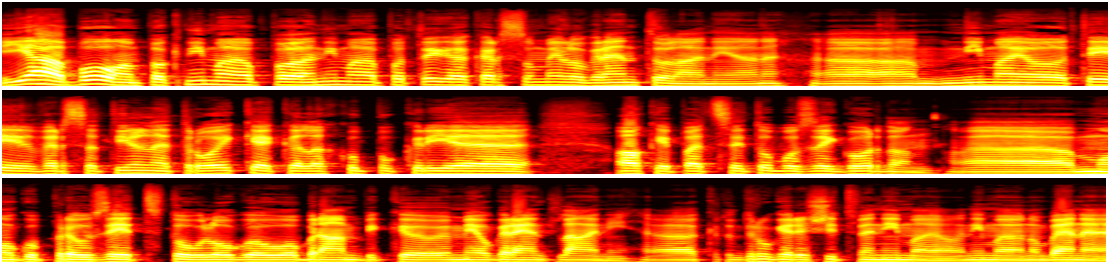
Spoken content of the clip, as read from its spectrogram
Ja, bo, ampak nimajo pa, nimajo pa tega, kar so imeli v Grantolani. Uh, nimajo te versatilne trojke, ki lahko pokrije, ok, pa se to bo zdaj Gordon uh, mogel prevzeti to vlogo v obrambi, ki jo je imel Grant lani, uh, ker druge rešitve nimajo, nimajo nobene,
